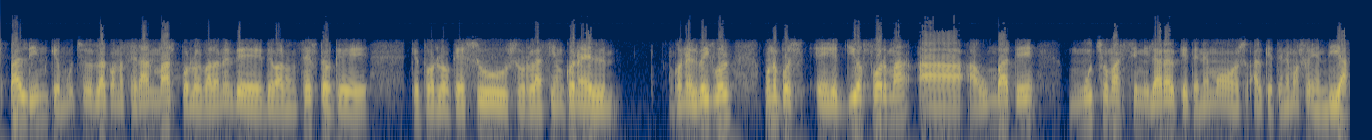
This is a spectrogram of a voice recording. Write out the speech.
Spalding, que muchos la conocerán más por los balones de, baloncesto que, que, por lo que es su, su relación con el, con el béisbol, bueno, pues eh, dio forma a, a, un bate mucho más similar al que tenemos, al que tenemos hoy en día,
